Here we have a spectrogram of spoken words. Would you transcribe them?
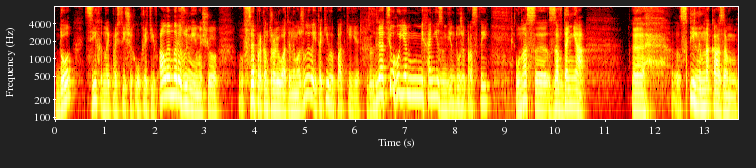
до цих найпростіших укриттів. Але ми розуміємо, що все проконтролювати неможливо, і такі випадки є. Для цього є механізм, він дуже простий. У нас е, завдання. Спільним наказом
